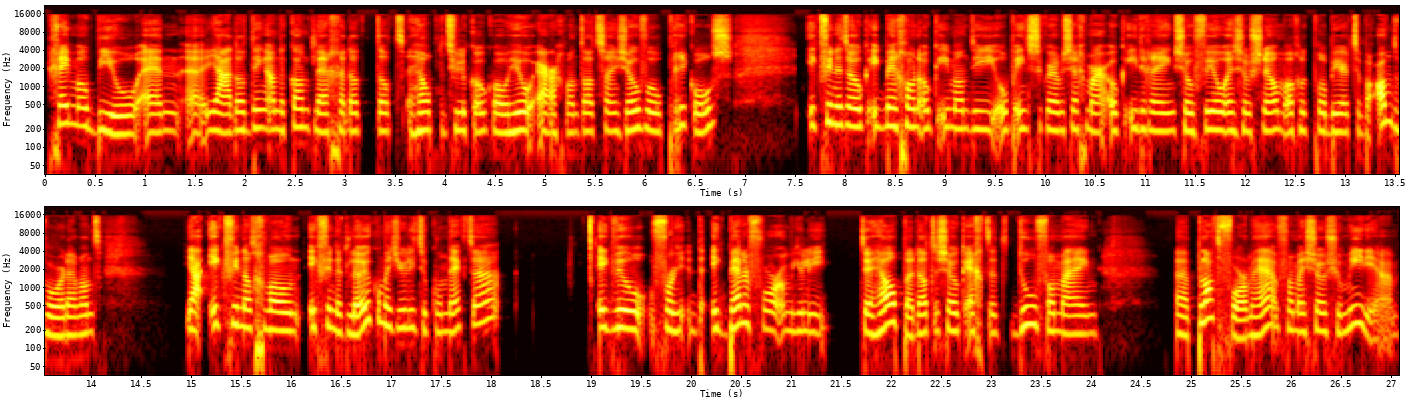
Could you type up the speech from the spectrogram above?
geen mobiel. En uh, ja, dat ding aan de kant leggen, dat, dat helpt natuurlijk ook wel heel erg. Want dat zijn zoveel prikkels. Ik vind het ook, ik ben gewoon ook iemand die op Instagram, zeg maar, ook iedereen zoveel en zo snel mogelijk probeert te beantwoorden. Want ja, ik vind dat gewoon, ik vind het leuk om met jullie te connecten. Ik wil voor, ik ben ervoor om jullie te helpen. Dat is ook echt het doel van mijn uh, platform hè, van mijn social media.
